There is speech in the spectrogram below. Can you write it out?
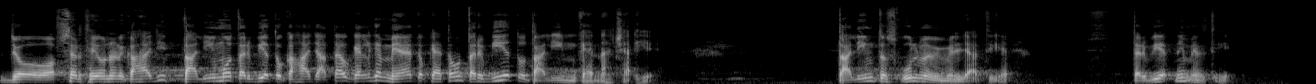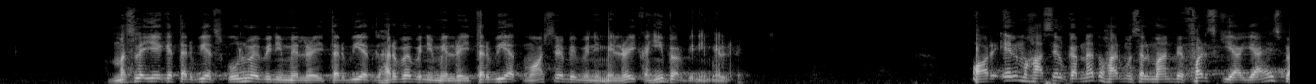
جو افسر تھے، انہوں نے کہا جی تعلیم و تربیت تو کہا جاتا ہے۔ وہ کہنے لگے، میں تو کہتا ہوں تربیت و تعلیم کہنا چاہیے۔ تعلیم تو اسکول میں بھی مل جاتی ہے۔ تربیت نہیں ملتی۔ مسئلہ یہ کہ تربیت اسکول میں بھی نہیں مل رہی، تربیت گھر پہ بھی نہیں مل رہی، تربیت معاشرے پہ بھی نہیں مل رہی، کہیں پر بھی نہیں مل رہی۔ اور علم حاصل کرنا تو ہر مسلمان پہ فرض کیا گیا ہے، اس پہ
